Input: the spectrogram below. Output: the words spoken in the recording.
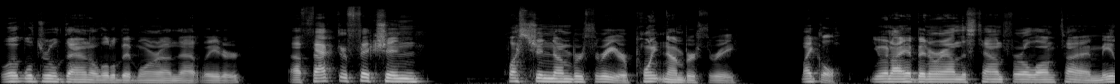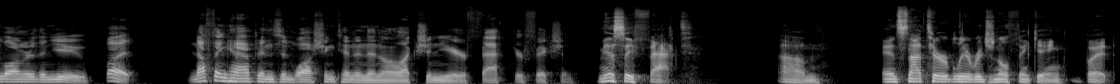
Well, we'll drill down a little bit more on that later. Uh, fact or fiction, question number three or point number three. Michael, you and I have been around this town for a long time, me longer than you, but nothing happens in Washington in an election year. Fact or fiction? I'm going to say fact. Um, and it's not terribly original thinking, but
